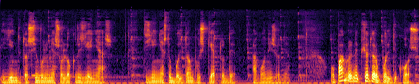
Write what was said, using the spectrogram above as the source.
γίνεται το σύμβολο μιας ολόκληρης γενιάς, της γενιάς των πολιτών που σκέπτονται, αγωνίζονται. Ο Πάμπλο είναι πιότερο πολιτικός.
